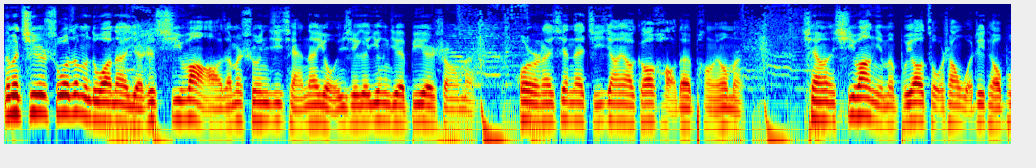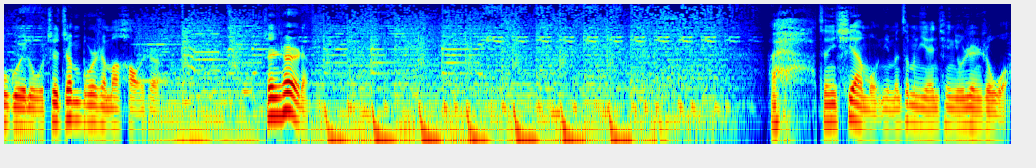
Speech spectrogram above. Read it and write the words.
那么其实说这么多呢，也是希望啊，咱们收音机前呢有一些个应届毕业生们，或者呢现在即将要高考的朋友们，千万希望你们不要走上我这条不归路，这真不是什么好事儿，真事儿的。哎呀，真羡慕你们这么年轻就认识我。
